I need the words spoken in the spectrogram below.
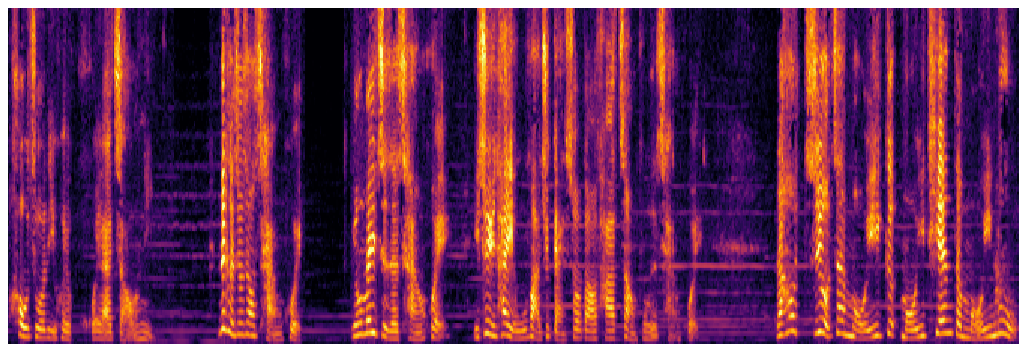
后坐力会回来找你，那个就叫惭愧，由美子的惭愧，以至于她也无法去感受到她丈夫的惭愧。然后只有在某一个某一天的某一幕，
